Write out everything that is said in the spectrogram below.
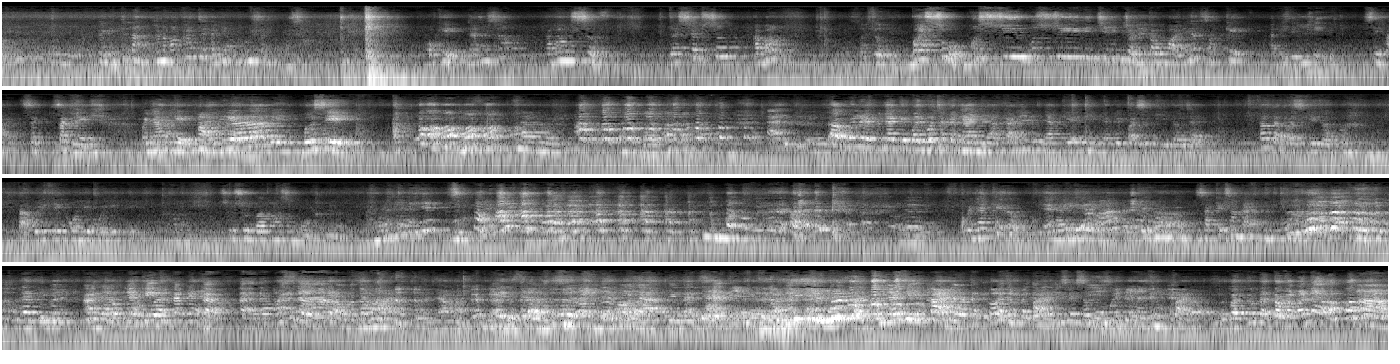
Kan kita nak nak makan je ada tukang masak. Masak. Okey, dah masak. Abang serve. Dah siap serve, abang basuh. Masih, masih licin-licin. Dia tahu mak dia sakit. Ada sikit. Sihat. Sak- Sakit. Penyakit mak dia bersih. Tak boleh penyakit baru cakap dengan dia. Akak ni penyakit ni, penyakit pasiki tahu Jan. Tahu tak pasiki tu apa? Tak boleh tengok dia boleh tengok. Susun barang semua kena. Penyakit tu. Ya, Sakit sangat. Ada penyakit tu tapi tak tak ada masa. Nyaman. Nyaman. Kita tak cari. Penyakit tu ada tak tak dapat jadi sesi. Lepas tu tak tahu kat mana. Ah,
